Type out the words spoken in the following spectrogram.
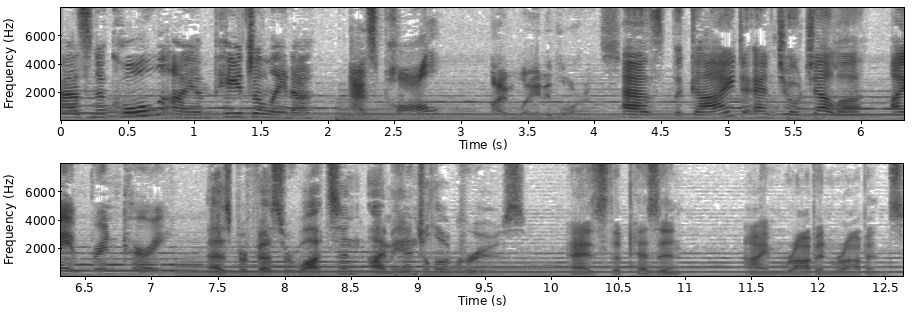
As Nicole, I am Paige Elena. As Paul, I'm Landon Lawrence. As the guide and Jojella, I am Bryn Curry. As Professor Watson, I'm Angelo Cruz. As the peasant, I'm Robin Robbins.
